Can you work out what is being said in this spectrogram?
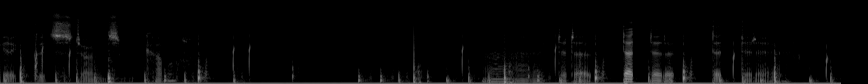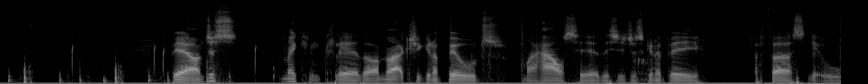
Get a good start on some cobbles. Yeah, I'm just making clear that I'm not actually going to build my house here. This is just going to be a first little,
